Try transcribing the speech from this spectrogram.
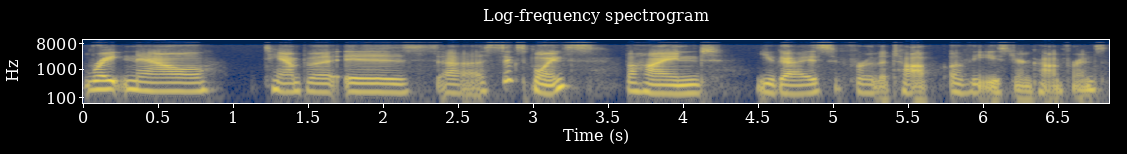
right now, Tampa is uh, six points behind you guys for the top of the Eastern Conference.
